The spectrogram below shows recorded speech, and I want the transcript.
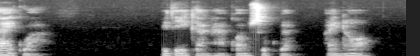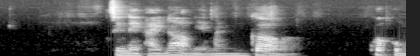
ง่ายกว่า วิธีการหาความสุขแบบภายนอก ซึ่งในภายนอกเนี่ยมันก็ควบคุม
